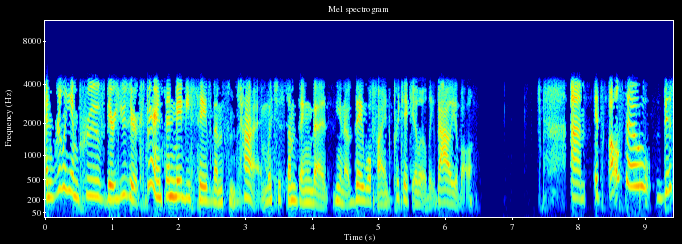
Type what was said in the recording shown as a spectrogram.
and really improve their user experience and maybe save them some time, which is something that, you know, they will find particularly valuable. Um, it's also, this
